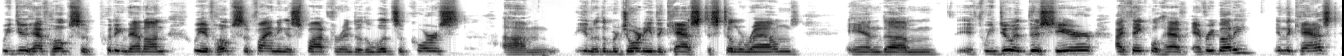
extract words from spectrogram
we do have hopes of putting that on. We have hopes of finding a spot for Into the Woods, of course. Um, you know, the majority of the cast is still around. And um, if we do it this year, I think we'll have everybody in the cast.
